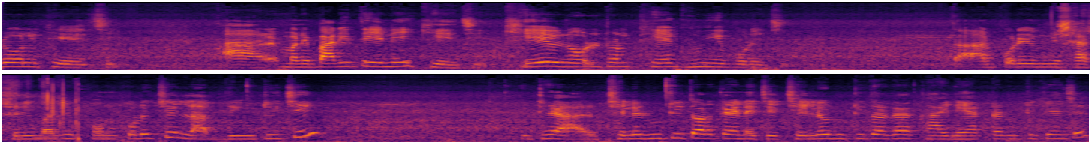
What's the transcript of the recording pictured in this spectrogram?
রোল খেয়েছি। আর মানে বাড়িতে এনেই খেয়েছি। খেয়ে রোল টোল খেয়ে ঘুমিয়ে পড়েছি। তারপরে শাশুড়ি মাঝে ফোন করেছে লাভ দিয়ে উঠেছি। উঠে আর ছেলে রুটি তরকা এনেছে। ছেলেও রুটি তরকা খায়নি, একটা রুটি খেয়েছে।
